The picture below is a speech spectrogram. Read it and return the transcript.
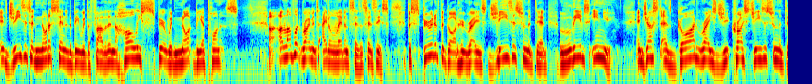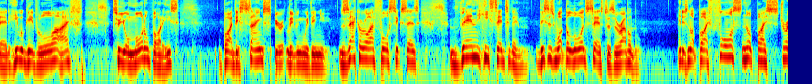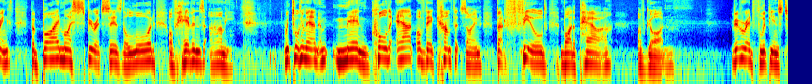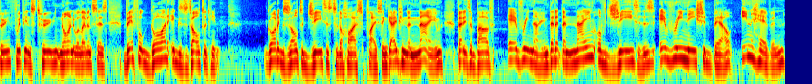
If Jesus had not ascended to be with the Father, then the Holy Spirit would not be upon us. I love what Romans 8:11 says. It says this: "The spirit of the God who raised Jesus from the dead lives in you." And just as God raised Christ Jesus from the dead, he will give life to your mortal bodies by this same spirit living within you. Zechariah 4 6 says, Then he said to them, This is what the Lord says to Zerubbabel. It is not by force, not by strength, but by my spirit, says the Lord of heaven's army. We're talking about men called out of their comfort zone, but filled by the power of God. Have you ever read Philippians 2? Philippians 2 9 to 11 says, Therefore, God exalted him. God exalted Jesus to the highest place and gave him the name that is above every name, that at the name of Jesus, every knee should bow in heaven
